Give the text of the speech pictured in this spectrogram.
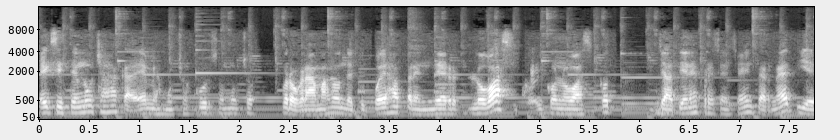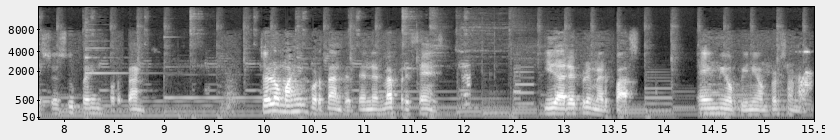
existen muchas academias, muchos cursos, muchos programas donde tú puedes aprender lo básico y con lo básico ya tienes presencia en internet y eso es súper importante. Eso es lo más importante, tener la presencia y dar el primer paso, en mi opinión personal.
